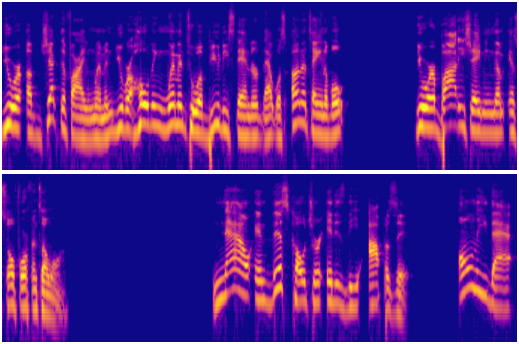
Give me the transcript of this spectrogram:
You were objectifying women. You were holding women to a beauty standard that was unattainable. You were body shaming them and so forth and so on. Now, in this culture, it is the opposite. Only that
